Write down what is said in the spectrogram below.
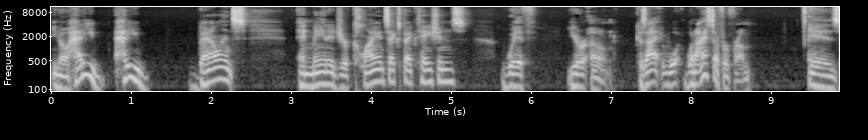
you know, how do you how do you balance and manage your client's expectations with your own. Because I, what I suffer from is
